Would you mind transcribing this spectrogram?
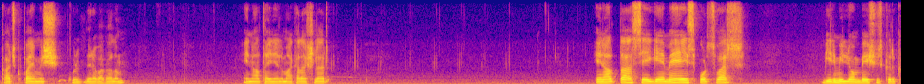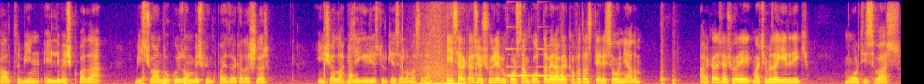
Kaç kupaymış? Kulüplere bakalım. En alta inelim arkadaşlar. En altta SGM Esports var. 1 milyon 546 bin 55 kupada. Biz şu an 915 bin kupayız arkadaşlar. İnşallah biz de gireceğiz Türkiye sıralamasına. Neyse arkadaşlar şöyle bir korsan kodla beraber kafatası TRS oynayalım. Arkadaşlar şöyle ilk maçımıza girdik. Mortis var.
